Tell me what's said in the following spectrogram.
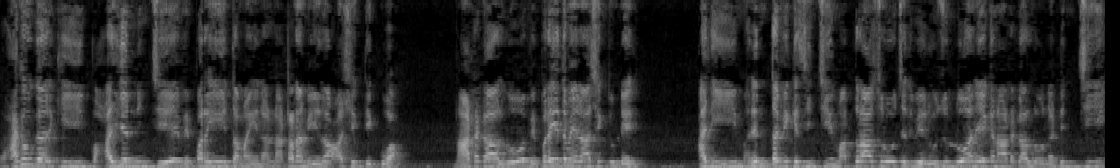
రాఘవ్ గారికి బాల్యం నుంచే విపరీతమైన నటన మీద ఆసక్తి ఎక్కువ. నాటకాల్లో విపరీతమైన ఆసక్తి ఉండేది. అది మరింత వికసించి మద్రాసులో చదివే రోజుల్లో అనేక నాటకాల్లో నటించి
